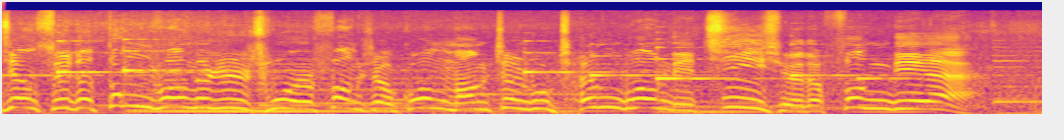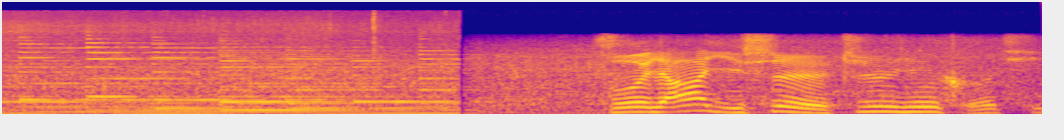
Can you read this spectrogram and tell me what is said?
将随着东方的日出而放射光芒，正如晨光里积雪的疯癫。子牙已逝，知音何期？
